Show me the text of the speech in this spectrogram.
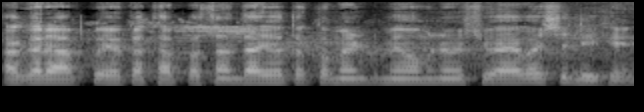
अगर आपको यह कथा पसंद आई हो तो कमेंट में ओम नमः शिवाय अवश्य लिखें।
